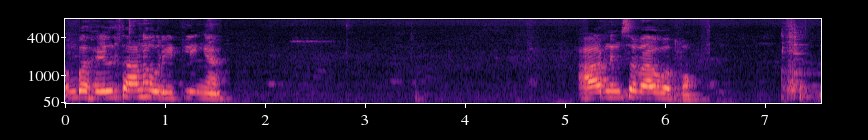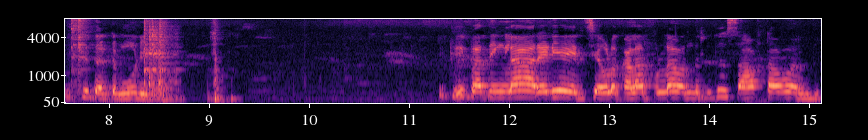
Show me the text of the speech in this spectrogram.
ரொம்ப ஹெல்த்தான ஒரு இட்லிங்க. ஆறு நிமிஷம் வேக வைப்போம். இட்லி தட்டு மூடிடும் இட்லி பார்த்தீங்களா ரெடி ஆயிடுச்சு எவ்வளோ கலர்ஃபுல்லாக வந்துருக்குது. சாஃப்டாகவும் இருக்குது.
